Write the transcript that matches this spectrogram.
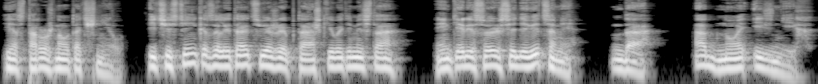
и осторожно уточнил. «И частенько залетают свежие пташки в эти места. Интересуешься девицами?» «Да, одной из них».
